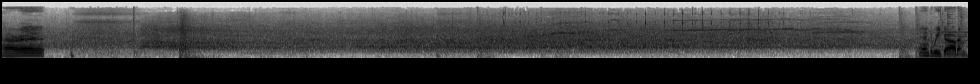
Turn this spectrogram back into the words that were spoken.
All right. And we got him.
